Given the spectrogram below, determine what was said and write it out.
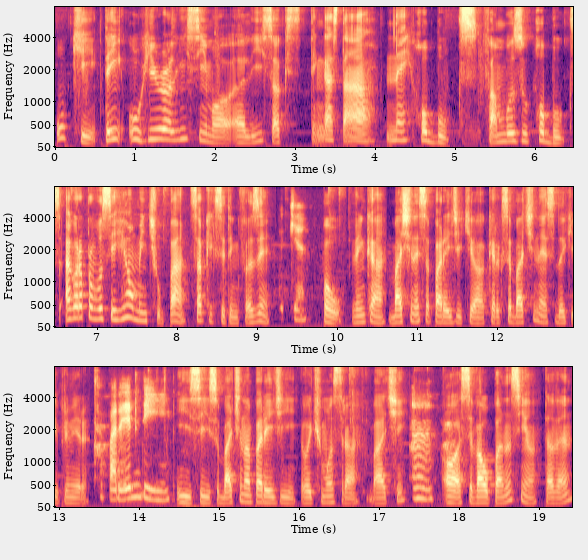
o que? Tem o hero ali em cima, ó. Ali, só que tem que gastar, né? Robux. Famoso Robux. Agora, pra você realmente upar, sabe o que, que você tem que fazer? O quê? Pô, vem cá. Bate nessa parede aqui, ó. Quero que você bate nessa daqui primeiro. Essa parede. Isso, isso. Bate na parede aí. Eu vou te mostrar. Bate. Hum. Ó, você vai upando assim, ó, tá vendo?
